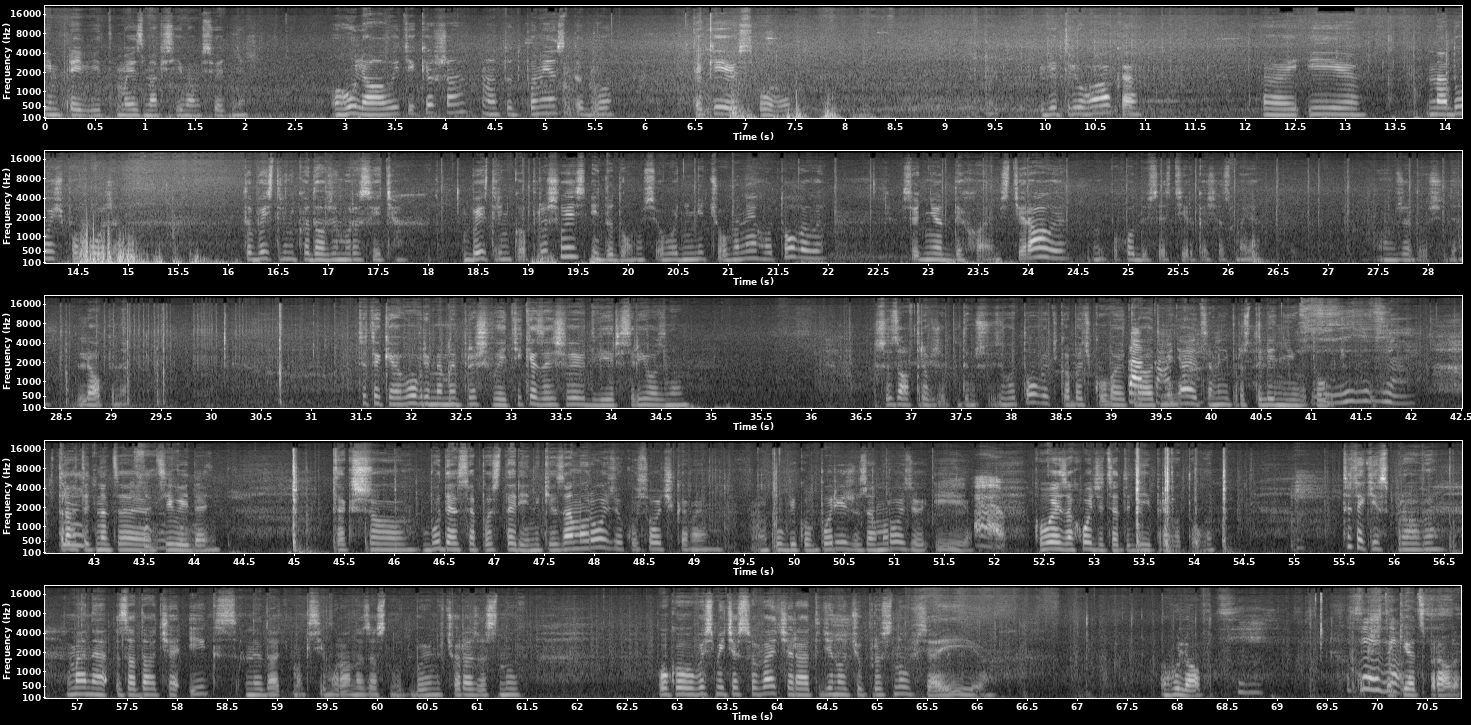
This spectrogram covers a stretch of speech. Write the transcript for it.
Всім привіт! Ми з Максимом сьогодні гуляли тільки що. Ну тут по місту, бо такий ось ого. Вітрюгака е, і на дощ похоже. То бистренько дуже моросить. Бистренько пройшлись і додому. Сьогодні нічого не готовили. Сьогодні віддихаємо. Стирали. Ну, Походу, вся стірка зараз моя. Вже дощ іде. Ляпне. Це таке, вовремя ми прийшли, тільки зайшли в двір, серйозно. Що завтра вже будемо щось готувати, кабачкова ікра відміняється, мені просто лінії готувати. Тратить на це цілий день. Так що буде все по старінки. Заморозю кусочками, кубиком поріжу, заморозю і коли захочеться, тоді і приготую. Це такі справи. У мене задача X не дати Максиму рано заснути, бо він вчора заснув около 8 часов вечора, а тоді ночі проснувся і гуляв. Так такі от справи.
